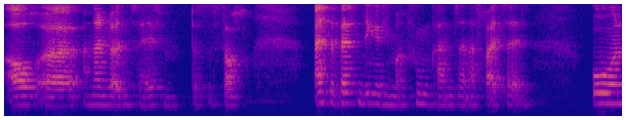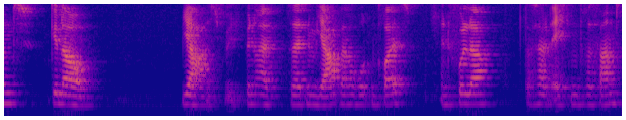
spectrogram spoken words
auch äh, anderen Leuten zu helfen. Das ist doch eins der besten Dinge, die man tun kann in seiner Freizeit. Und genau, ja, ich, ich bin halt seit einem Jahr beim Roten Kreuz in Fulda. Das ist halt echt interessant.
